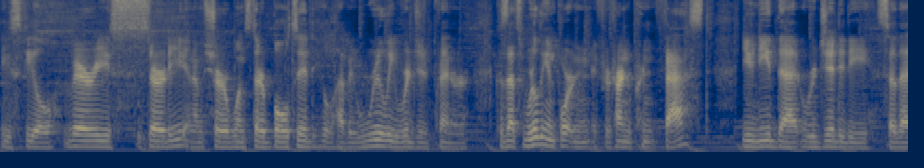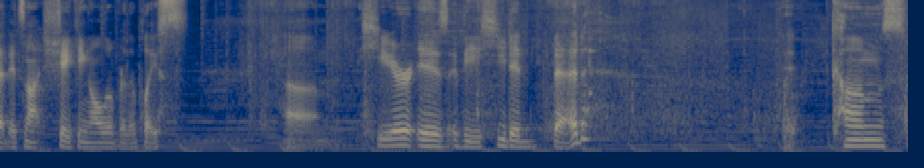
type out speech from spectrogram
These feel very sturdy and I'm sure once they're bolted, you'll have a really rigid printer because that's really important if you're trying to print fast. You need that rigidity so that it's not shaking all over the place. Um, here is the heated bed. It comes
